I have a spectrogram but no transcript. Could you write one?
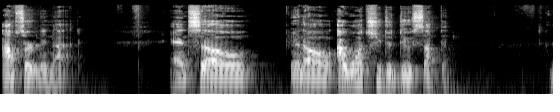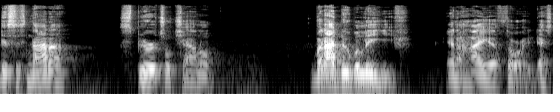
I'm certainly not. And so, you know, I want you to do something. This is not a spiritual channel, but I do believe in a higher authority. That's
